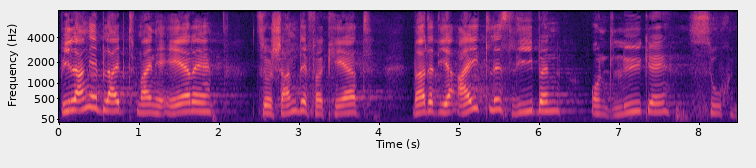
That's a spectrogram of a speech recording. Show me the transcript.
wie lange bleibt meine Ehre zur Schande verkehrt, werdet ihr Eitles lieben und Lüge suchen.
